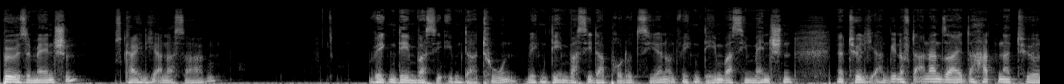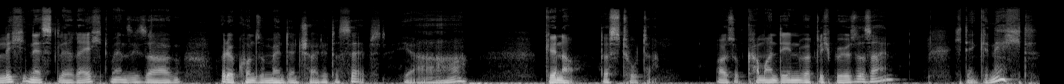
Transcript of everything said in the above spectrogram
böse Menschen, das kann ich nicht anders sagen wegen dem, was sie eben da tun, wegen dem, was sie da produzieren und wegen dem, was sie Menschen natürlich anbieten. Auf der anderen Seite hat natürlich Nestle recht, wenn sie sagen, oh, der Konsument entscheidet das selbst. Ja, genau, das tut er. Also kann man denen wirklich böse sein? Ich denke nicht.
